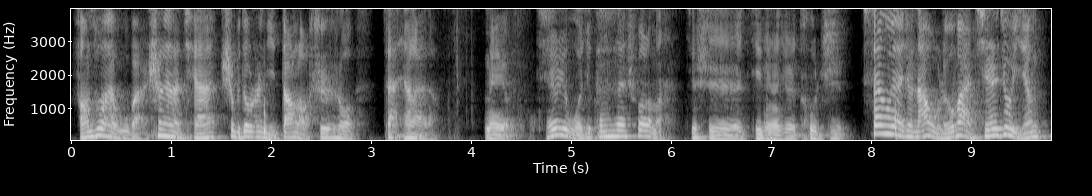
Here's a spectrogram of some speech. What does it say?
房租还五百，剩下的钱是不是都是你当老师的时候攒下来的？没有，其实我就刚才说了嘛，就是基本上就是透支。三个月就拿五六万，其实就已经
